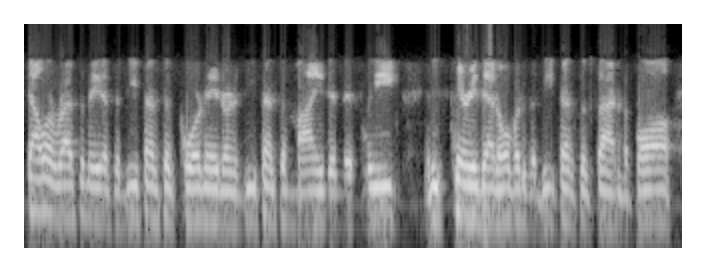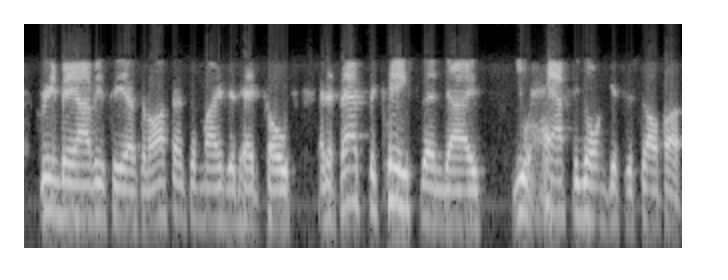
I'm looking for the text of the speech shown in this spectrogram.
stellar resume as a defensive coordinator and a defensive mind in this league, and he's carried that over to the defensive side of the ball. Green Bay obviously has an offensive minded head coach, and if that's the case, then guys, you have to go and get yourself a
